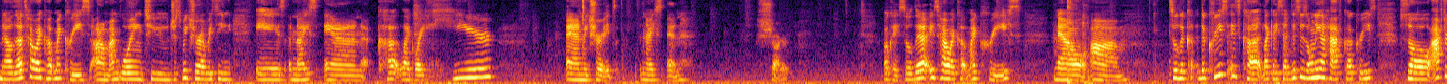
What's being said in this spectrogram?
Now that's how I cut my crease. Um, I'm going to just make sure everything is nice and cut like right here and make sure it's nice and sharp. Okay, so that is how I cut my crease. Now, um, so the the crease is cut. Like I said, this is only a half cut crease. So after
